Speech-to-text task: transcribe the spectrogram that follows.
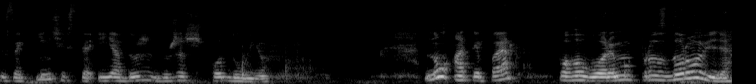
закінчився, і я дуже-дуже шкодую. Ну, а тепер поговоримо про здоров'я.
